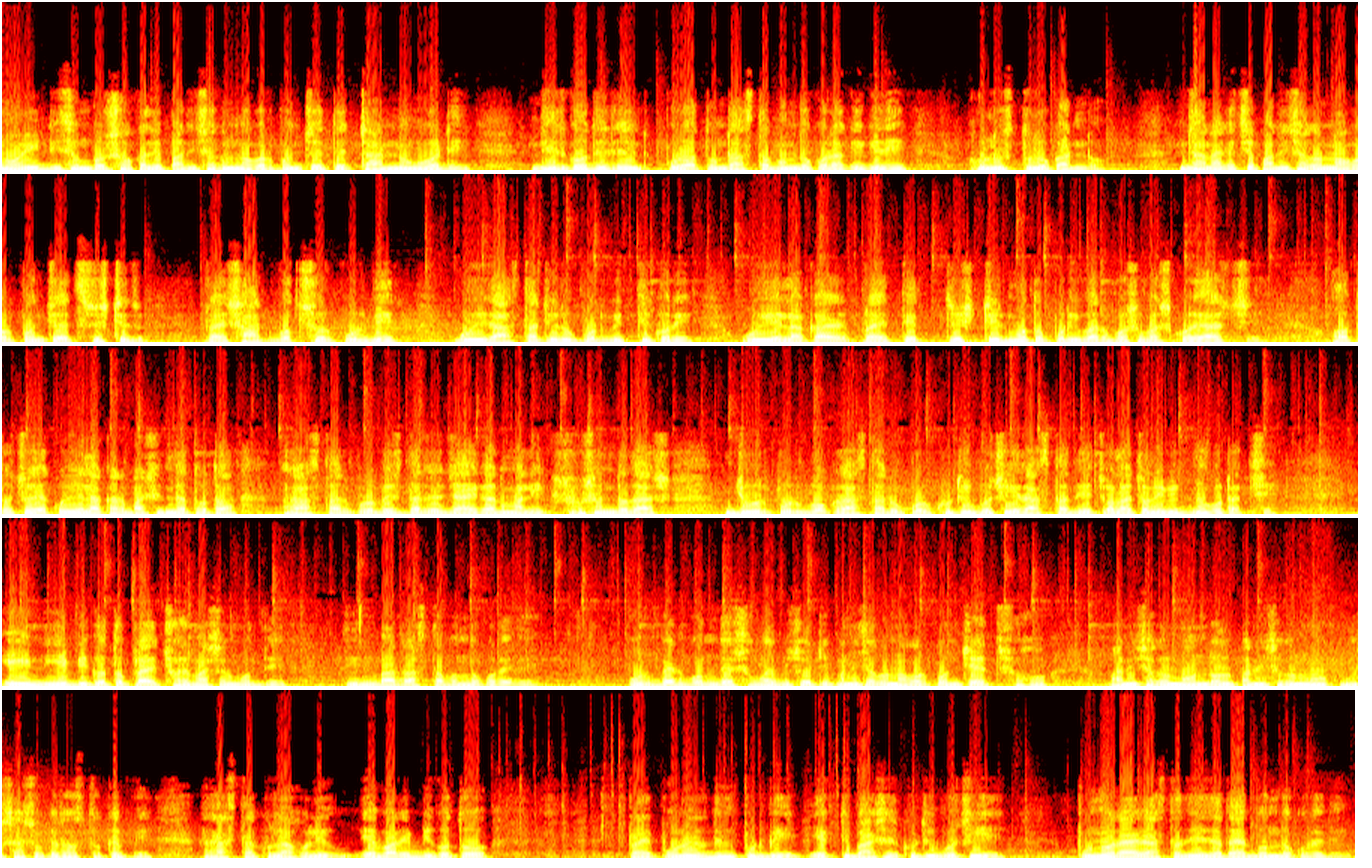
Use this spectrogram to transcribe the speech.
নয়ই ডিসেম্বর সকালে পানিসাগর নগর পঞ্চায়েতের চার নং ওয়ার্ডে দীর্ঘদিনের পুরাতন রাস্তা বন্ধ করাকে ঘিরে হুলুস্থুলু কাণ্ড। জানা গেছে, পানিসাগর নগর পঞ্চায়েত সৃষ্টির প্রায় ষাট বৎসর পূর্বের ওই রাস্তাটির উপর ভিত্তি করে ওই এলাকায় প্রায় তেত্রিশটির মতো পরিবার বসবাস করে আসছে। অথচ একই এলাকার বাসিন্দা তথা রাস্তার প্রবেশদ্বারের জায়গার মালিক সুষেন্দ্র দাস জোরপূর্বক রাস্তার উপর খুঁটি বসিয়ে রাস্তা দিয়ে চলাচলে বিঘ্ন ঘটাচ্ছে। এই নিয়ে বিগত প্রায় ছয় মাসের মধ্যে তিনবার রাস্তা বন্ধ করে দেয়। পূর্বের বন্ধের সময় বিষয়টি পানিসাগর নগর পঞ্চায়েত সহ পানিসাগর মণ্ডল, পানিসাগর মহকুমা শাসকের হস্তক্ষেপে রাস্তা খোলা হলেও এবারে বিগত প্রায় পনেরো দিন পূর্বে একটি বাঁশের খুঁটি বসিয়ে পুনরায় রাস্তা দিয়ে যাতায়াত বন্ধ করে দেয়।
